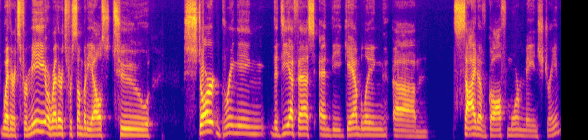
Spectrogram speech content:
whether it's for me or whether it's for somebody else to start bringing the DFS and the gambling um, side of golf more mainstream.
